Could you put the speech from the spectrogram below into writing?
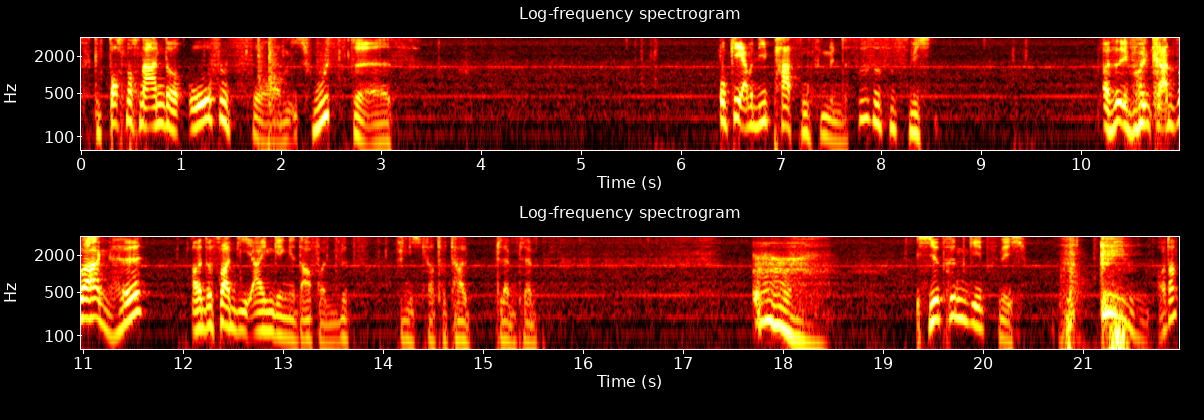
Es gibt doch noch eine andere Ofenform. Ich wusste es. Okay, aber die passen zumindest. Das ist, das wichtig. Also ich wollte gerade sagen, hä? Aber das waren die Eingänge davon. Jetzt finde ich gerade total plemplem. Hier drin geht's nicht. Oder?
